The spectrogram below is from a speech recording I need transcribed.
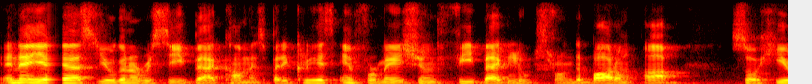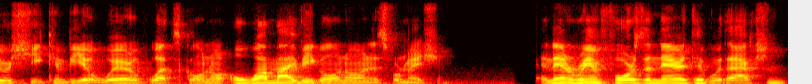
and yes, you're going to receive bad comments, but it creates information feedback loops from the bottom up so he or she can be aware of what's going on or what might be going on in his formation. And then reinforce the narrative with action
